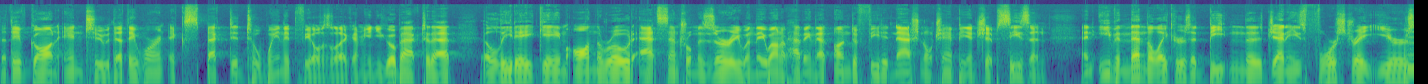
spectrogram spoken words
that they've gone into that they weren't expected to win, it feels like. I mean, you go back to that Elite Eight game on the road at Central Missouri when they wound up having that undefeated national championship season. And even then, the Lakers had beaten the Jennies four straight years.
